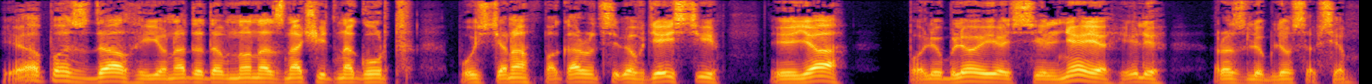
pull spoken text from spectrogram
Я опоздал, ее надо давно назначить на гурт, пусть она покажет себя в действии, и я полюблю ее сильнее или разлюблю совсем.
